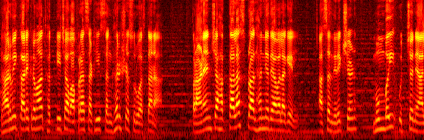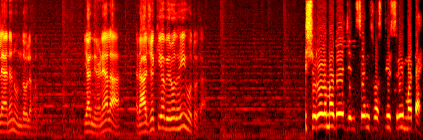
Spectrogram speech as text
धार्मिक कार्यक्रमात हत्तीच्या वापरासाठी संघर्ष सुरू असताना प्राण्यांच्या हक्कालाच प्राधान्य द्यावं लागेल असं निरीक्षण मुंबई उच्च न्यायालयानं नोंदवलं होतं. या निर्णयाला राजकीय विरोधही होत होता. शिरोळमध्ये जिनसेन स्वस्ती श्री मठ आहे.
